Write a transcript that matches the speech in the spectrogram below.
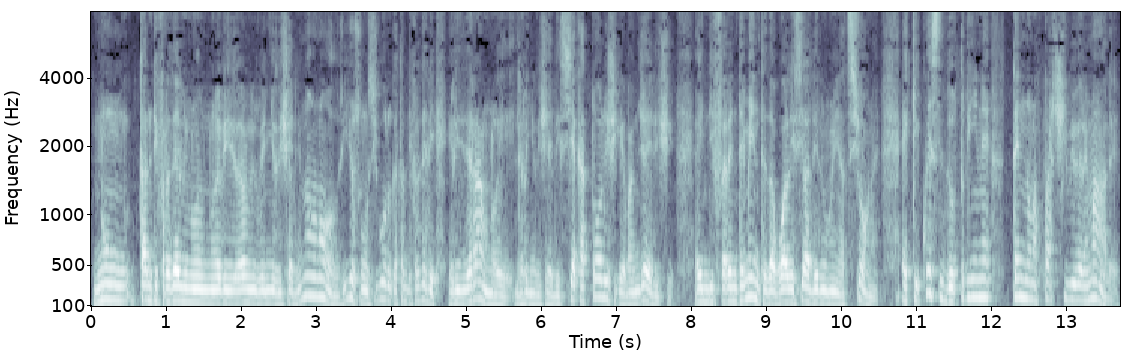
non, tanti fratelli non, non, erediteranno il regno dei cieli. No, no, io sono sicuro che tanti fratelli erediteranno il regno dei cieli, sia cattolici che evangelici, e indifferentemente da quale sia la denominazione. È che queste dottrine tendono a farci vivere male,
